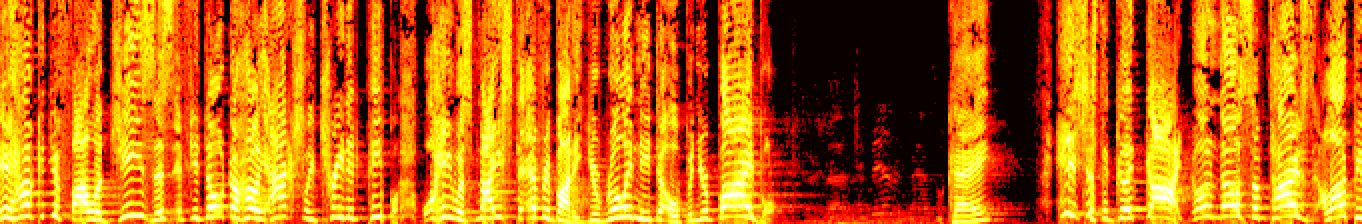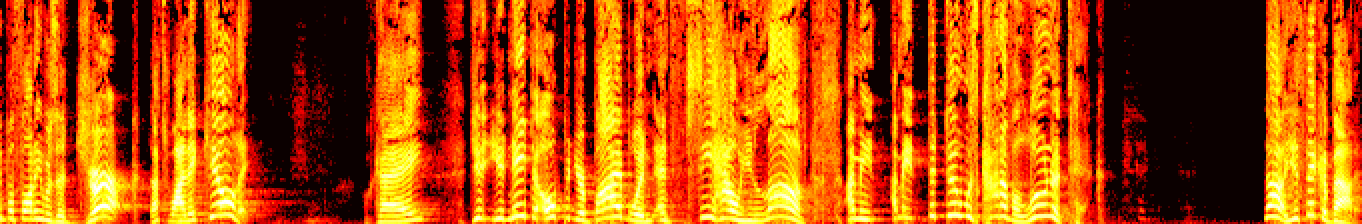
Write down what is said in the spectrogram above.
And how could you follow Jesus if you don't know how he actually treated people? Well, he was nice to everybody. You really need to open your Bible. Okay? He's just a good guy. No, no, sometimes a lot of people thought he was a jerk. That's why they killed him. Okay? You, you need to open your Bible and, and see how he loved. I mean, I mean, the dude was kind of a lunatic. No, you think about it.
